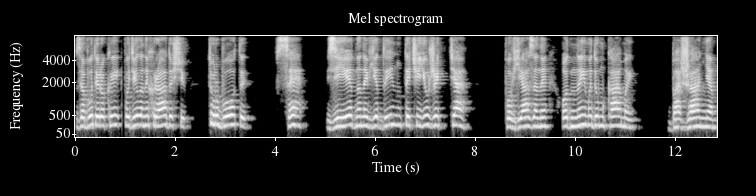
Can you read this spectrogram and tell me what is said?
забути роки поділених радощів, турботи, все з'єднане в єдину течію життя, пов'язане одними думками, бажанням.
